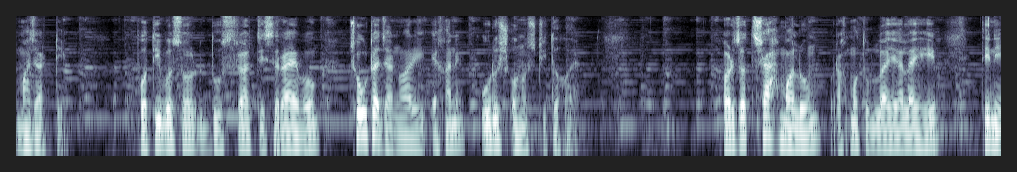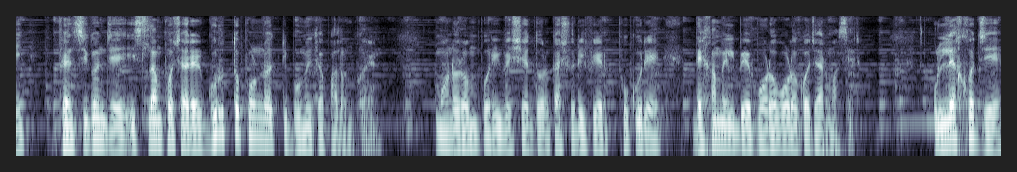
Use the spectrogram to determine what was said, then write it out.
মাজারটি। প্রতি বছর দুসরা, তিসরা এবং চৌঠা জানুয়ারি এখানে উরুষ অনুষ্ঠিত হয়। হরজত শাহ মালুম রহমতুল্লাহ আলাহি তিনি ফেন্সিগঞ্জে ইসলাম প্রচারের গুরুত্বপূর্ণ একটি ভূমিকা পালন করেন। মনোরম পরিবেশে দরগা শরীফের পুকুরে দেখা মিলবে বড় বড় গজার মাছের। উল্লেখ্য যে,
